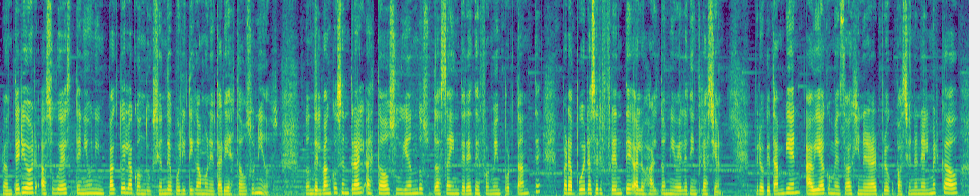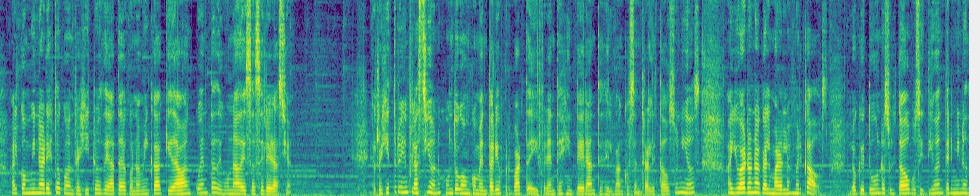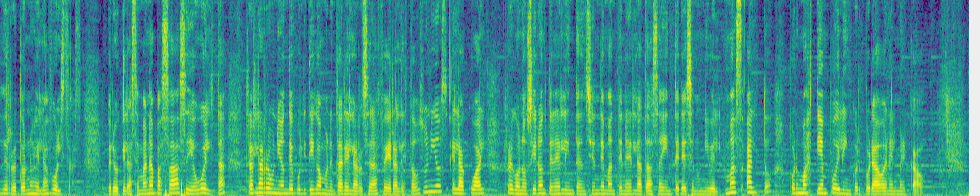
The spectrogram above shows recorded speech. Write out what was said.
Lo anterior, a su vez, tenía un impacto en la conducción de política monetaria de Estados Unidos, donde el Banco Central ha estado subiendo su tasa de interés de forma importante para poder hacer frente a los altos niveles de inflación, pero que también había comenzado a generar preocupación en el mercado al combinar esto con registros de data económica que daban cuenta de una desaceleración. El registro de inflación, junto con comentarios por parte de diferentes integrantes del Banco Central de Estados Unidos, ayudaron a calmar a los mercados, lo que tuvo un resultado positivo en términos de retornos de las bolsas, pero que la semana pasada se dio vuelta tras la reunión de política monetaria de la Reserva Federal de Estados Unidos, en la cual reconocieron tener la intención de mantener la tasa de interés en un nivel más alto por más tiempo del incorporado en el mercado.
